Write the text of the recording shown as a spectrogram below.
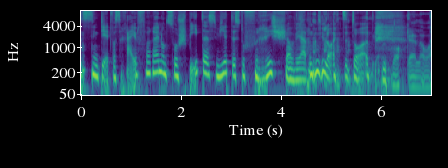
sind die etwas reiferen und so später es wird, desto frischer werden die Leute dort. Das war auch geil, aber.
